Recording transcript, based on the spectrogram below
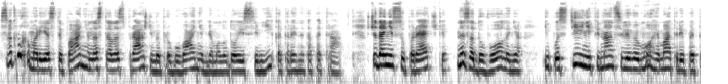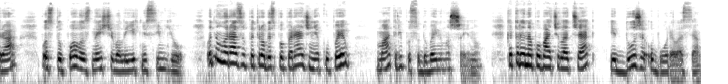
Свекруха Марія Степанівна стала справжнім випробуванням для молодої сім'ї Катерини та Петра. Щоденні суперечки, незадоволення і постійні фінансові вимоги матері Петра поступово знищували їхню сім'ю. Одного разу Петро без попередження купив матері посудовийну машину. Катерина побачила чек і дуже обурилася.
